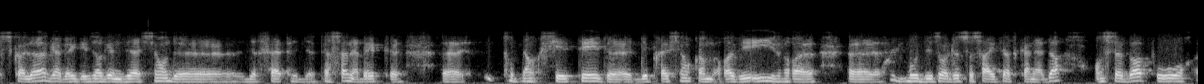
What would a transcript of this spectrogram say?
psychologues, avec des organisations de, de, personnes avec troubles d'anxiété, de dépression comme Revivre, euh, Disorder Society of Canada. On se bat pour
